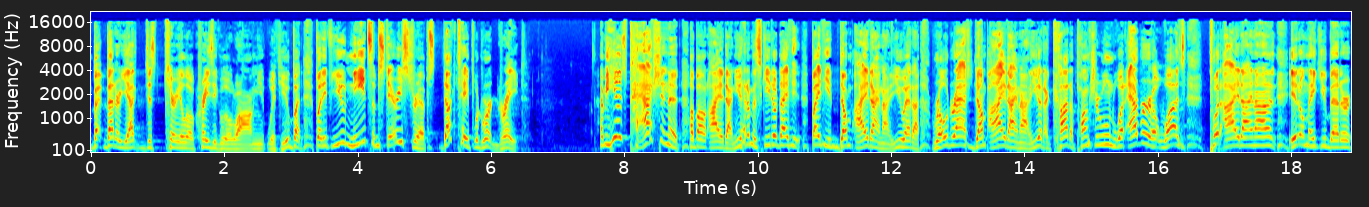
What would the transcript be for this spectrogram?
But better yet, just carry a little crazy glue along with you. But, but if you need some steri strips, duct tape would work great. I mean, he was passionate about iodine. You had a mosquito bite, he'd dump iodine on it. You had a road rash, dump iodine on it. You had a cut, a puncture wound, whatever it was, put iodine on it. It'll make you better.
